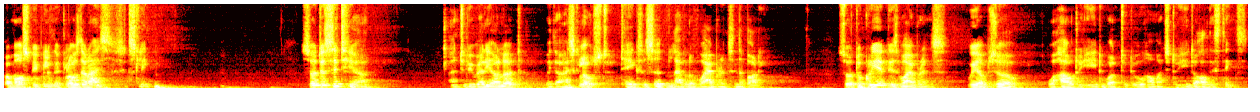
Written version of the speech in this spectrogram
For most people, if they close their eyes, it's sleep. So to sit here and to be very alert with the eyes closed takes a certain level of vibrance in the body. So to create this vibrance, we observe how to eat, what to do, how much to eat, all these things.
